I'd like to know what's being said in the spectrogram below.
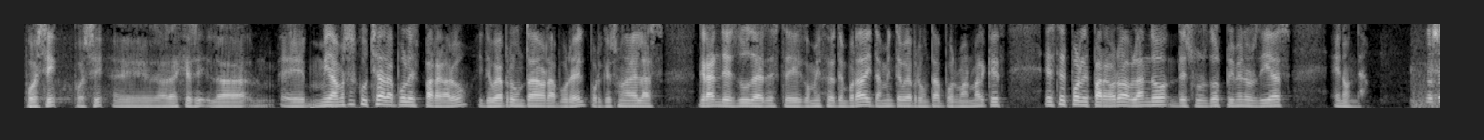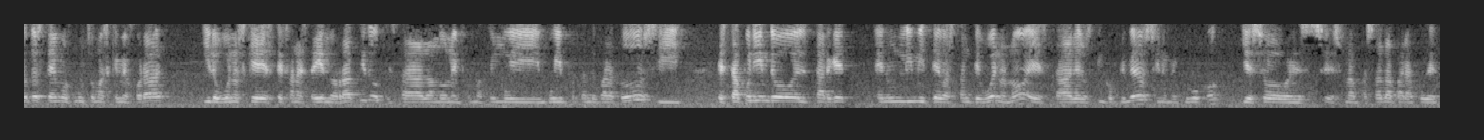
Pues sí, pues sí, eh, la verdad es que sí. La, eh, mira, vamos a escuchar a Paul Espargaró y te voy a preguntar ahora por él, porque es una de las grandes dudas de este comienzo de temporada y también te voy a preguntar por Mar Márquez. Este es Paul Espargaró hablando de sus dos primeros días en Honda. Nosotros tenemos mucho más que mejorar y lo bueno es que Estefan está yendo rápido, que está dando una información muy, muy importante para todos y está poniendo el target en un límite bastante bueno, ¿no? Está de los cinco primeros, si no me equivoco, y eso es, es una pasada para poder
